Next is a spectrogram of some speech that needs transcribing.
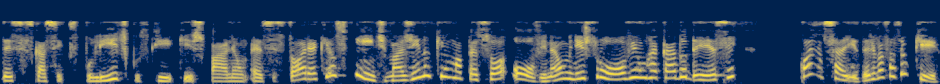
desses caciques políticos que, que, espalham essa história é que é o seguinte, imagina que uma pessoa ouve, né? Um ministro ouve um recado desse, qual é a saída? Ele vai fazer o quê?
